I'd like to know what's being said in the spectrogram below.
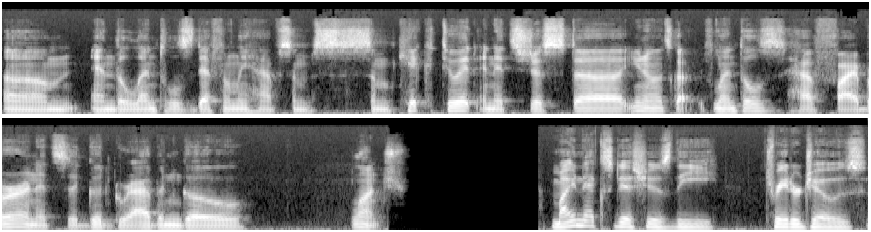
Um, and the lentils definitely have some some kick to it, and it's just uh, you know it's got lentils have fiber, and it's a good grab and go lunch. My next dish is the Trader Joe's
